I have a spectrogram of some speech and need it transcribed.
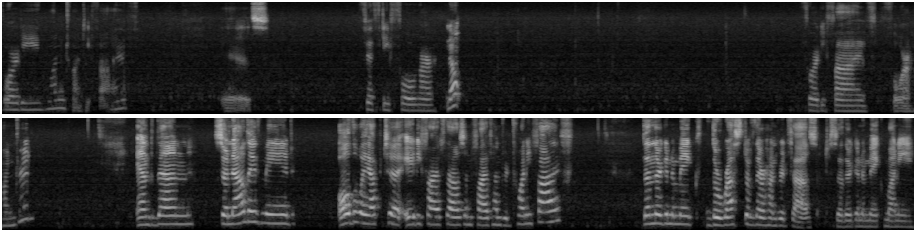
4125 is 54, nope. Forty-five, four hundred. And then, so now they've made all the way up to 85,525. Then they're going to make the rest of their 100,000. So they're going to make money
